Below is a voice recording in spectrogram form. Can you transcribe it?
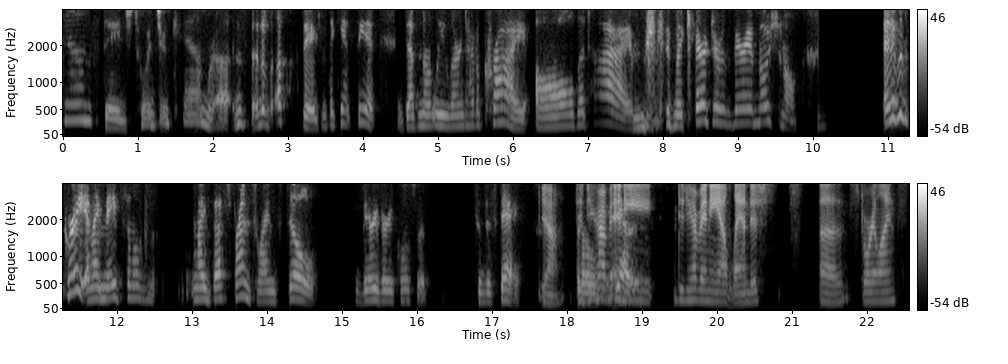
downstage towards your camera instead of upstage where they can't see it. I definitely learned how to cry all the time because my character was very emotional. And it was great. And I made some of my best friends who I'm still very, very close with to this day. Yeah. Did so, you have any? Yeah. Did you have any outlandish uh, storylines?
